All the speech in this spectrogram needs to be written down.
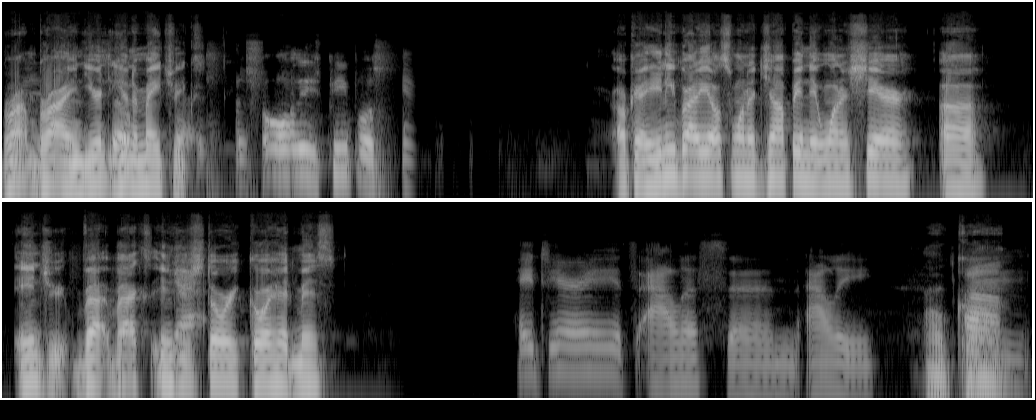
Bri- Brian. You're you're in the matrix. so all these people. Okay. Anybody else want to jump in? They want to share uh injury va- vax injury Yeah. story? Go ahead, Miss. Hey Jerry, it's Alice and Allie. Oh God. Um,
